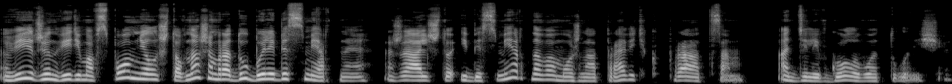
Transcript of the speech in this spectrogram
Виджин, видимо, вспомнил, что в нашем роду были бессмертные. Жаль, что и бессмертного можно отправить к працам, отделив голову от туловища.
